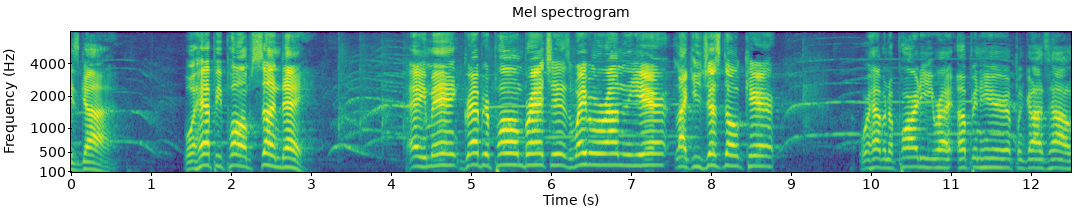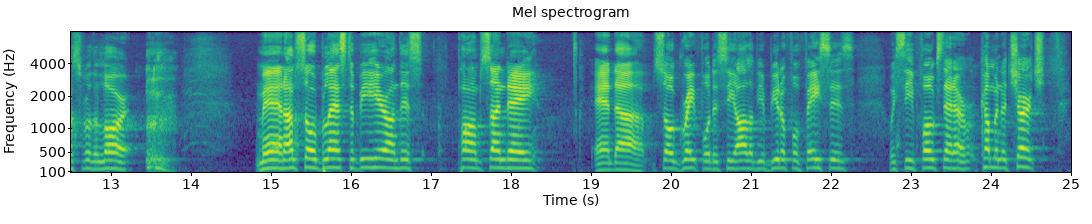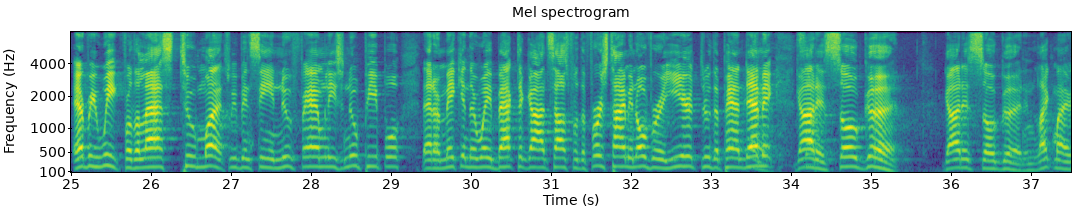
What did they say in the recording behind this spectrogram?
Praise God. Well, happy Palm Sunday. Amen. Grab your palm branches, wave them around in the air like you just don't care. We're having a party right up in here, up in God's house for the Lord. Man, I'm so blessed to be here on this Palm Sunday and uh, so grateful to see all of your beautiful faces. We see folks that are coming to church every week for the last two months. We've been seeing new families, new people that are making their way back to God's house for the first time in over a year through the pandemic. God is so good. God is so good. And like my,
